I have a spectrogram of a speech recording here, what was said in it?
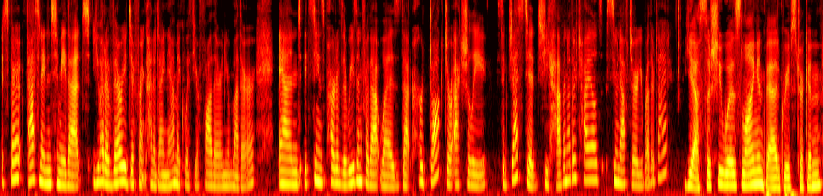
It's very fascinating to me that you had a very different kind of dynamic with your father and your mother. And it seems part of the reason for that was that her doctor actually suggested she have another child soon after your brother died. Yes, so she was lying in bed, grief stricken,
